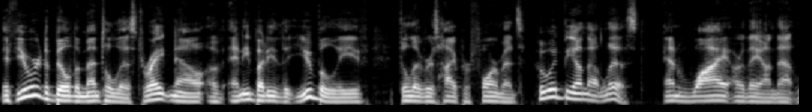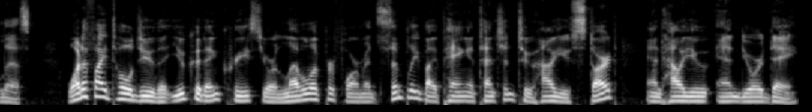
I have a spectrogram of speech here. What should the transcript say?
If you were to build a mental list right now of anybody that you believe delivers high performance, who would be on that list? And why are they on that list? What if I told you that you could increase your level of performance simply by paying attention to how you start and how you end your day?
